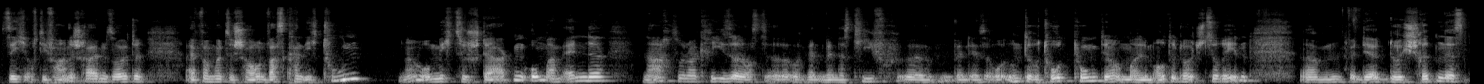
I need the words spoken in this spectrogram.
sich auf die Fahne schreiben sollte. Einfach mal zu schauen, was kann ich tun, ne, um mich zu stärken, um am Ende nach so einer Krise, wenn, wenn das Tief, äh, wenn der untere Todpunkt, ja, um mal im Autodeutsch zu reden, ähm, wenn der durchschritten ist,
